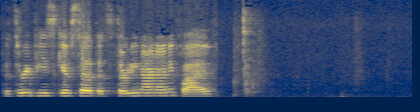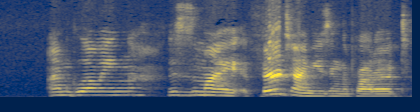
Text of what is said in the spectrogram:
the three piece gift set that's $39.95. I'm glowing. This is my third time using the product,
